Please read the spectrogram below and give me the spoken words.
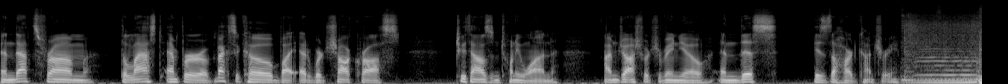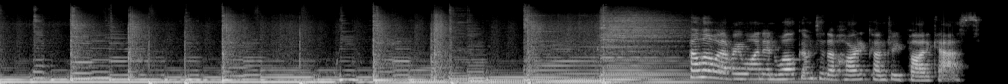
And that's from The Last Emperor of Mexico by Edward Shawcross, 2021. I'm Joshua Trevino, and this is The Hard Country. Hello, everyone, and welcome to the Hard Country podcast.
